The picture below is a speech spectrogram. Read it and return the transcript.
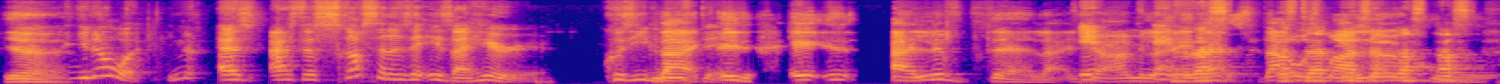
Yeah. You know what? As as disgusting as it is, I hear it because he Like it. it, it, it, I lived there. Like, do you know what I mean, like it- that's, that that's- was my that's- local. that's-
